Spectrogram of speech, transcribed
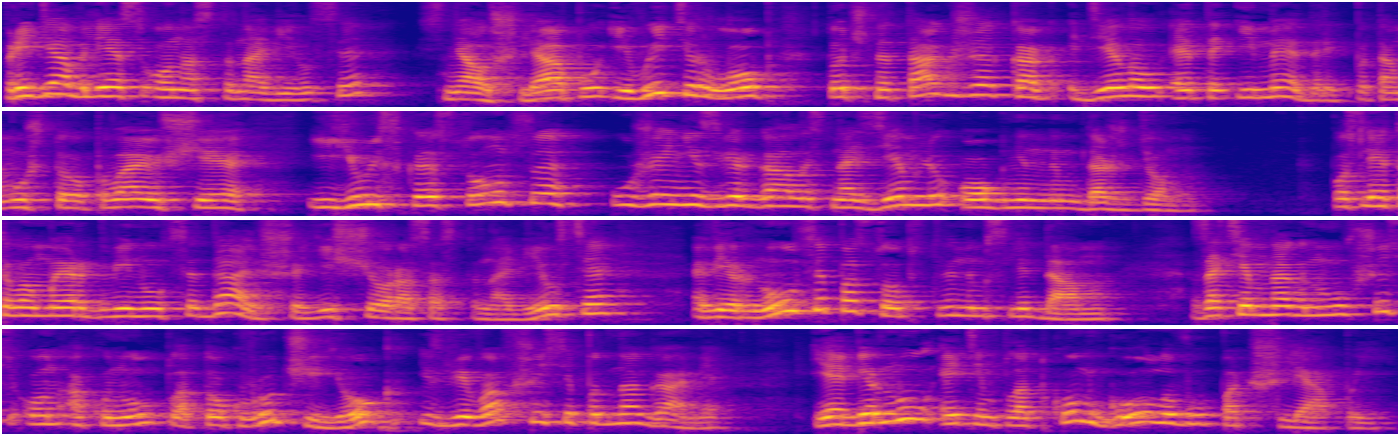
Придя в лес, он остановился, снял шляпу и вытер лоб точно так же, как делал это и Медрик, потому что пылающее июльское солнце уже не звергалось на землю огненным дождем. После этого мэр двинулся дальше, еще раз остановился, вернулся по собственным следам. Затем, нагнувшись, он окунул платок в ручеек, извивавшийся под ногами, и обернул этим платком голову под шляпой.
